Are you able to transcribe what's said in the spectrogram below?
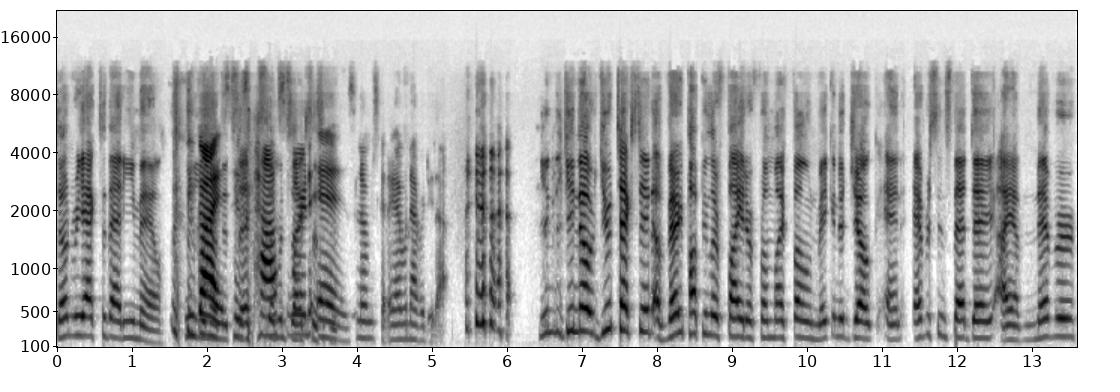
Don't react to that email. You know, guys, that his says password me. is no, I'm just kidding. I would never do that. You, you know, you texted a very popular fighter from my phone making a joke, and ever since that day, I have never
